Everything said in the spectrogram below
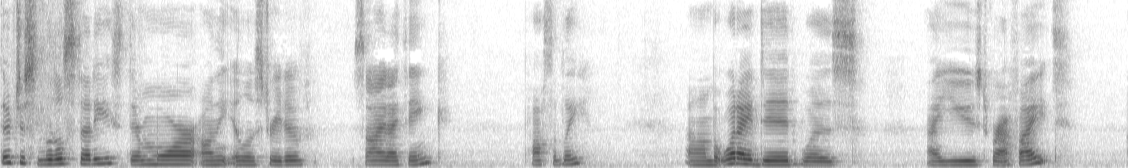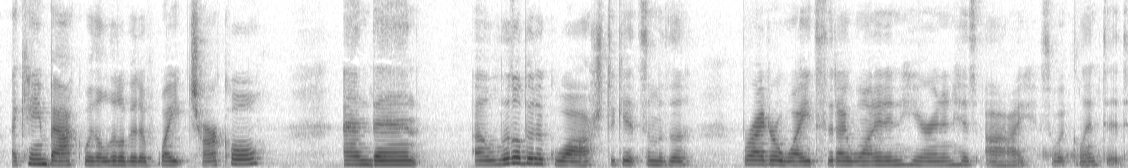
They're just little studies. They're more on the illustrative side, I think, possibly. Um, but what I did was I used graphite. I came back with a little bit of white charcoal and then a little bit of gouache to get some of the brighter whites that I wanted in here and in his eye so it glinted.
